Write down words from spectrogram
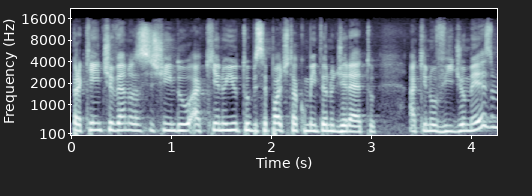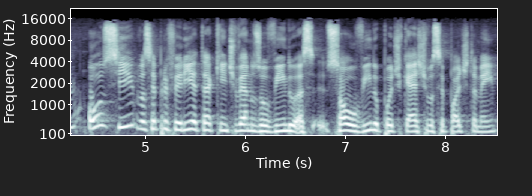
Para quem estiver nos assistindo aqui no YouTube, você pode estar comentando direto aqui no vídeo mesmo. Ou se você preferir, até quem estiver nos ouvindo, só ouvindo o podcast, você pode também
